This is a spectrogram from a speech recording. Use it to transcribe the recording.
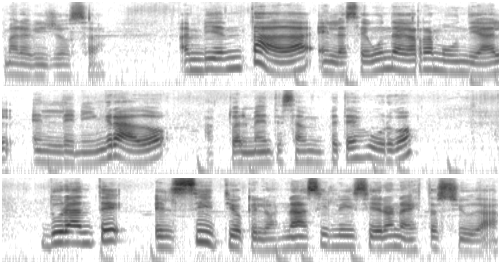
maravillosa, ambientada en la Segunda Guerra Mundial en Leningrado, actualmente San Petersburgo, durante el sitio que los nazis le hicieron a esta ciudad.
